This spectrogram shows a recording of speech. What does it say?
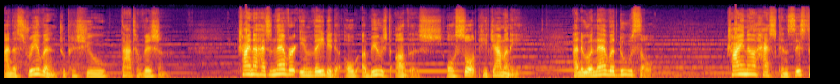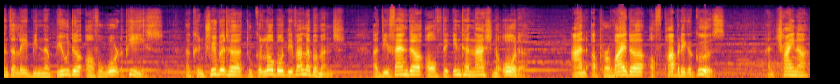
and striven to pursue that vision. China has never invaded or abused others or sought hegemony, and will never do so. China has consistently been a builder of world peace, a contributor to global development, a defender of the international order, and a provider of public goods. And China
